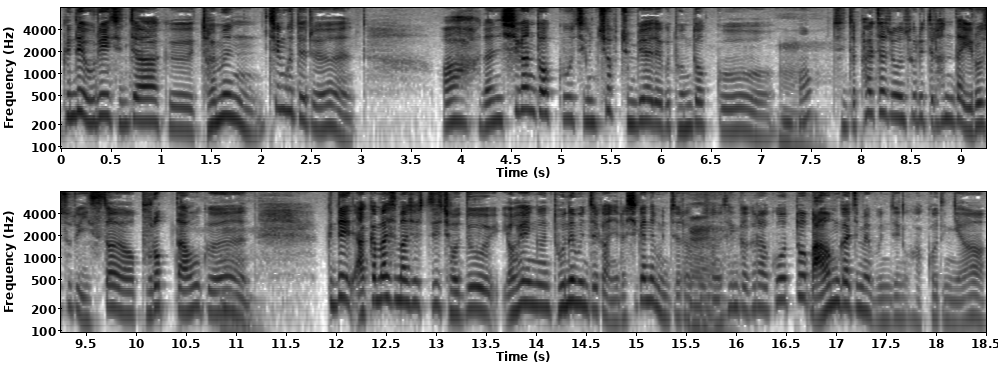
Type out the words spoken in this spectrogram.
근데 우리 진짜 그 젊은 친구들은 아, 난 시간도 없고 지금 취업 준비해야 되고 돈도 없고 음. 어? 진짜 팔자 좋은 소리들 한다 이럴 수도 있어요. 부럽다 혹은 음. 근데 아까 말씀하셨듯이 저도 여행은 돈의 문제가 아니라 시간의 문제라고 네. 저는 생각을 하고 또 마음가짐의 문제인 것 같거든요.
